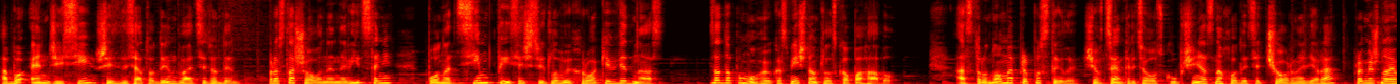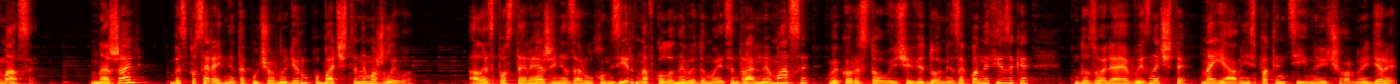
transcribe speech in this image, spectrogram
або NGC 6121, розташоване на відстані понад 7 тисяч світлових років від нас за допомогою космічного телескопа Габбл. Астрономи припустили, що в центрі цього скупчення знаходиться чорна діра проміжної маси. На жаль, безпосередньо таку чорну діру побачити неможливо. Але спостереження за рухом зір навколо невидимої центральної маси, використовуючи відомі закони фізики, дозволяє визначити наявність потенційної чорної діри.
